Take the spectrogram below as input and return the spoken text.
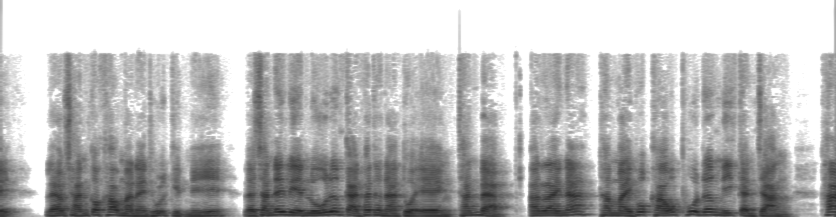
ยแล้วฉันก็เข้ามาในธุรกิจนี้ และฉันได้เรียนรู้เรื่องการพัฒนาตัวเอง ฉันแบบอะไรนะทำไมพวกเขาพูดเรื่องนี้กันจัง ถ้า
